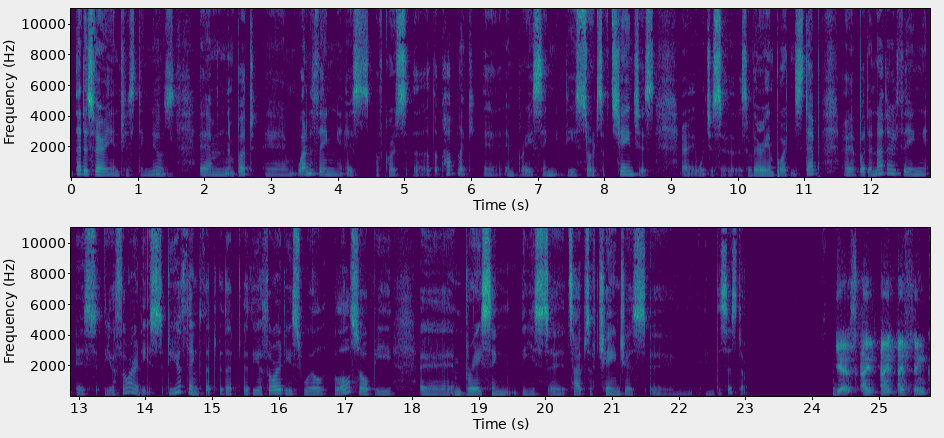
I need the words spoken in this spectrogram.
That is very interesting news. Um, but um, one thing is, of course, the, the public uh, embracing these sorts of changes, uh, which is a, is a, very important step. Uh, but another thing is the authorities. Do you think that, that the authorities will, will also be uh, embracing these uh, types of changes um, in the system? Yes, I, I, I think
